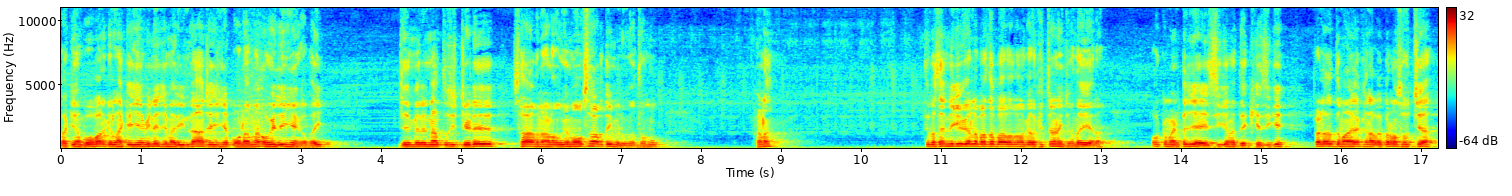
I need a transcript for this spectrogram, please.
ਬਾਕੀ ਮੈਂ ਬਹੁਤ ਵਾਰ ਗੱਲਾਂ ਕਹੀਆਂ ਵੀ ਨੇ, ਜੇ ਮੈਂ ਰੀਲਾਂ ਚਾਹੀਆਂ ਪਾਉਣਾ, ਮੈਂ ਉਹੀ ਜਿਹੀ ਹੈਗਾ ਬਾਈ। ਜੇ ਮੇਰੇ ਨਾਲ ਤੁਸੀਂ ਜਿਹੜੇ ਹਿਸਾਬ ਨਾਲ ਆਓਗੇ, ਮੈਂ ਉਸ ਹਿਸਾਬ ਤੇ ਹੀ ਮਿਲੂੰਗਾ ਤੁਹਾਨੂੰ। ਹਨਾ? ਤੇ ਬਸ ਇੰਨੀ ਕੀ ਗੱਲ ਪਤਾ ਬਾਬਾ ਮੈਂ ਗੱਲ ਖਿੱਚਣਾ ਨਹੀਂ ਚਾਹੁੰਦਾ ਯਾਰ। ਉਹ ਕਮੈਂਟ ਜਿਹੇ ਆਏ ਸੀਗੇ, ਮੈਂ ਦੇਖੇ ਸੀਗੇ। ਪਹਿਲਾਂ ਤਾਂ ਦਿਮਾਗ ਜਿਹਾ ਖਰਾਬ ਹੈ, ਪਰ ਮੈਂ ਸੋਚਿਆ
